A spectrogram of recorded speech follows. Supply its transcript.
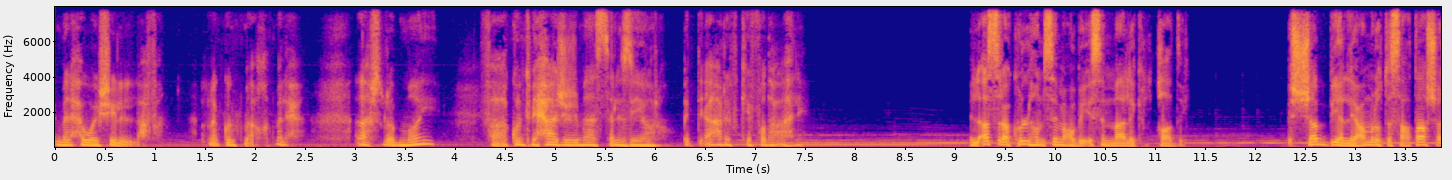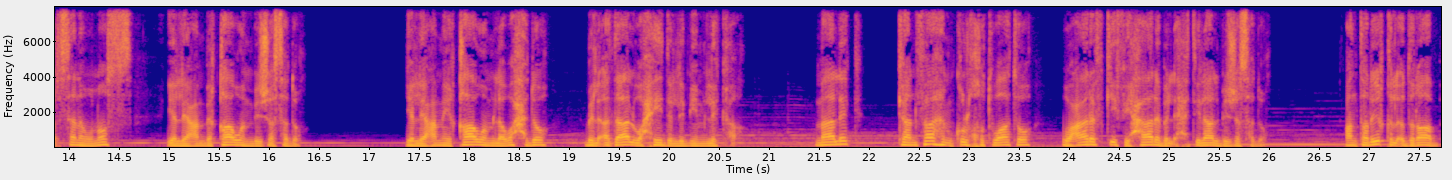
الملح هو يشيل العفن. أنا كنت ما أخذ ملح أشرب مي فكنت بحاجة ماسة لزيارة بدي أعرف كيف وضع أهلي. الأسرى كلهم سمعوا باسم مالك القاضي. الشاب يلي عمره 19 سنة ونص يلي عم بقاوم بجسده. يلي عم يقاوم لوحده بالأداة الوحيدة اللي بيملكها. مالك كان فاهم كل خطواته وعارف كيف يحارب الاحتلال بجسده. عن طريق الإضراب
